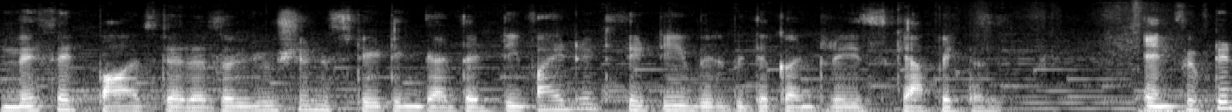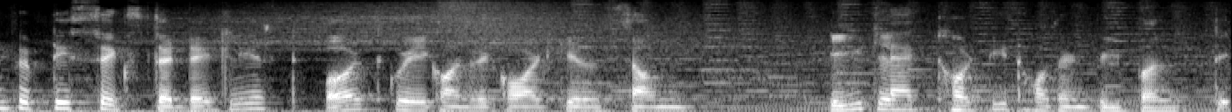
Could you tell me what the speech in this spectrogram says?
Knesset passed a resolution stating that the divided city will be the country's capital. In 1556, the deadliest earthquake on record killed some 8,30,000 people. The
